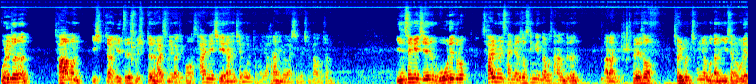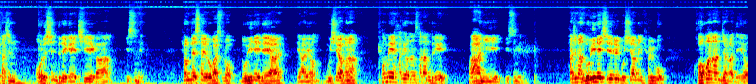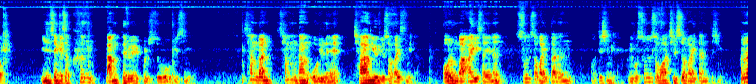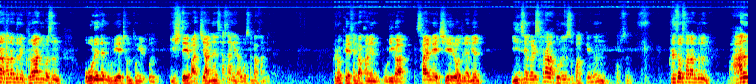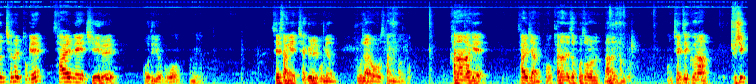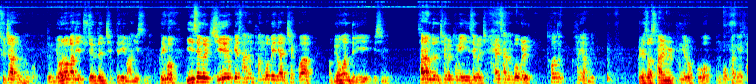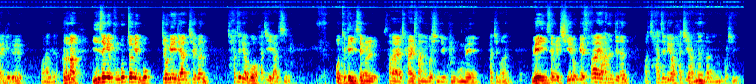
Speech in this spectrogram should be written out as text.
오늘 저는 자함은 20장 1절에서 10절의 말씀을 가지고 삶의 지혜라는 제목을 통하여 하나님의 말씀을 증가하고자 합니다. 인생의 지혜는 오래도록 삶을 살면서 생긴다고 사람들은 말합니다. 그래서 젊은 청년보다는 인생을 오래 사신 어르신들에게 지혜가 있습니다. 현대 사회로 갈수록 노인에 대하- 대하여 무시하거나 폄훼하려는 사람들이 많이 있습니다. 하지만 노인의 지혜를 무시하면 결국 거만한 자가 되어 인생에서 큰 낭패를 볼 수 있습니다. 삼간 삼강 오륜에 장유 유서가 있습니다. 어른과 아이 사이에는 순서가 있다는 어, 뜻입니다. 그리고 순서와 질서가 있다는 뜻입니다. 그러나 사람들은 그러한 것은 오래된 우리의 전통일 뿐 이 시대에 맞지 않는 사상이라고 생각합니다. 그렇게 생각하면 우리가 삶의 지혜를 얻으려면 인생을 살아보는 수밖에는 없습니다. 그래서 사람들은 많은 책을 통해 삶의 지혜를 얻으려고 합니다. 세상의 책을 보면 부자로 사는 방법, 가난하게 살지 않고 가난에서 벗어나는 방법, 어, 재테크나 주식 투자하는 방법 등 여러 가지 주제로 된 책들이 많이 있습니다. 그리고 인생을 지혜롭게 사는 방법에 대한 책과 어, 명언들이 있습니다. 사람들은 책을 통해 인생을 잘 사는 법을 터득하려 합니다. 그래서 삶을 풍요롭고 행복하게 살기를 원합니다. 그러나 인생의 궁극적인 목적에 대한 책은 찾으려고 하지 않습니다. 어떻게 인생을 살아야 잘 사는 것인지 궁금해 하지만 왜 인생을 지혜롭게 살아야 하는지는 찾으려 하지 않는다는 것입니다.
